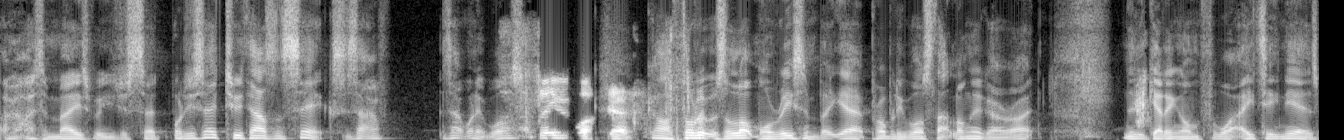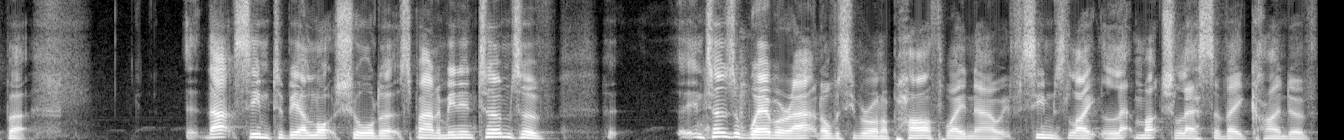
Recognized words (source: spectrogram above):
I, mean, I was amazed when you just said, what did you say, 2006? Is that how, is that when it was? I believe it was, yeah. God, I thought it was a lot more recent, but yeah, it probably was that long ago, right? Nearly getting on for what, 18 years. But that seemed to be a lot shorter span. I mean, in terms of in terms of where we're at, and obviously we're on a pathway now, it seems like le- much less of a kind of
